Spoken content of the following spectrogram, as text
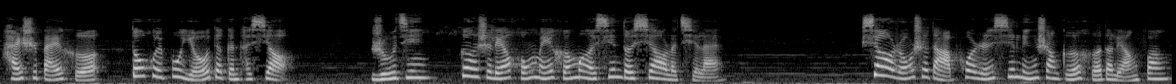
还是白河，都会不由得跟他笑。如今更是连红梅和墨心都笑了起来。笑容是打破人心灵上隔阂的良方。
